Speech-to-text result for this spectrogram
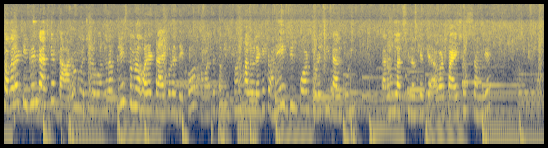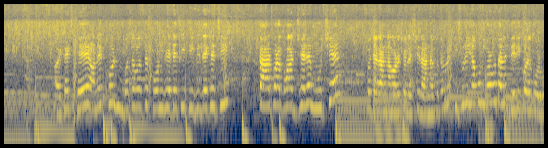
সকালের টিফিনটা আজকে দারুণ হয়েছিল বন্ধুরা। প্লিজ তোমরা ঘরে ট্রাই করে দেখো। আমাদের তো ভীষণ ভালো লেগেছে। অনেক দিন পর করেছি ডাল পুরি। দারুণ লাগছিল খেতে, আবার পায়েসের সঙ্গে। ওইটা খেয়ে অনেকক্ষণ বসে বসে ফোন ঘেটেছি টিভি দেখেছি। তারপরে ঘর ঝেড়ে মুছে সোজা রান্নাঘরে চলে এসেছি রান্না করতে। বলে, খিচুড়ি যখন করব তাহলে দেরি করে করব।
